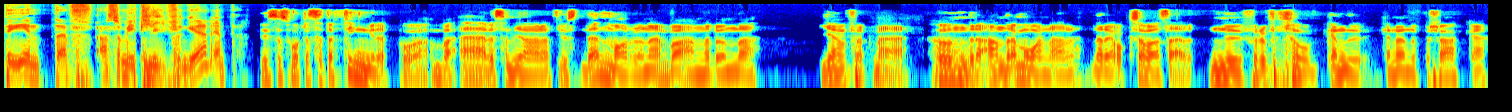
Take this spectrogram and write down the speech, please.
det inte, alltså mitt liv fungerade inte. Det är så svårt att sätta fingret på vad är det som gör att just den morgonen var annorlunda jämfört med hundra andra månader där det också var så här, nu får du nog, kan du, kan du ändå försöka?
